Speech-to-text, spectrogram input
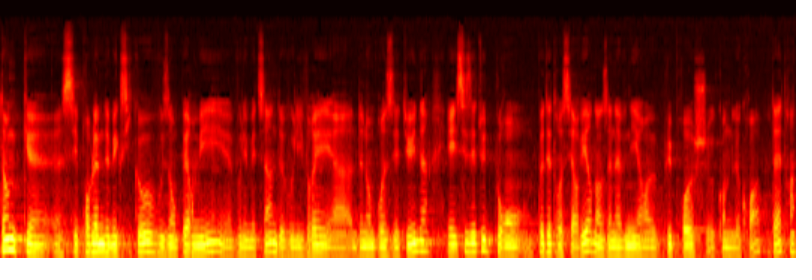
Donc, euh, ces problèmes de Mexico vous ont permis, vous les médecins, de vous livrer à de nombreuses études. Et ces études pourront peut-être servir dans un avenir plus proche qu'on ne le croit, peut-être,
